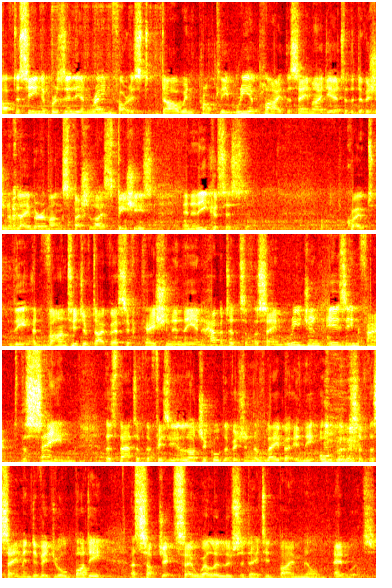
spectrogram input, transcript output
After seeing a Brazilian rainforest, Darwin promptly reapplied the same idea to the division of labour among specialised species in an ecosystem. Quote, the advantage of diversification in the inhabitants of the same region is in fact the same as that of the physiological division of labour in the organs of the same individual body, a subject so well elucidated by Milne Edwards.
